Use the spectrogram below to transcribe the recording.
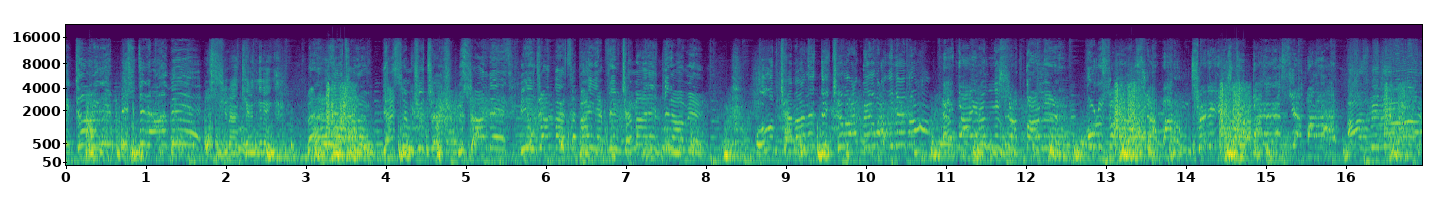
bizi kahretmiştir abi. Sinan kendine gel. Ben anlatarım. Yaşım küçük. Müsaade et. Bir icat varsa ben yapayım Kemalettin abi. Oğlum Kemalettin kim lan? Benim adım Emrah. Eda yanlış yaptı Ali. Bunu sana nasıl yapar? Seni geçtim bana nasıl yapar lan? Az bir dur!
